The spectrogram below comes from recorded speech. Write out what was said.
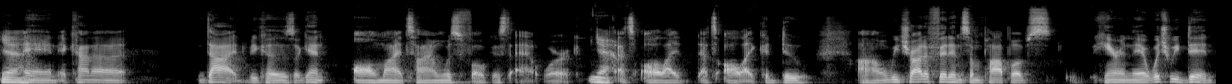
Yeah. and it kind of died because again all my time was focused at work. Yeah. that's all i that's all i could do. Um, we try to fit in some pop-ups here and there which we did.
